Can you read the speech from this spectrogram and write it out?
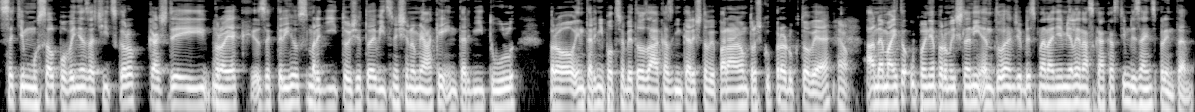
se tím musel povinně začít skoro každý projekt, ze kterého smrdí to, že to je víc než jenom nějaký interní tool pro interní potřeby toho zákazníka, když to vypadá jenom trošku produktově Jo. a nemají to úplně promyšlený end-to-end, že bychom na ně měli naskákat s tím design sprintem. Uh,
